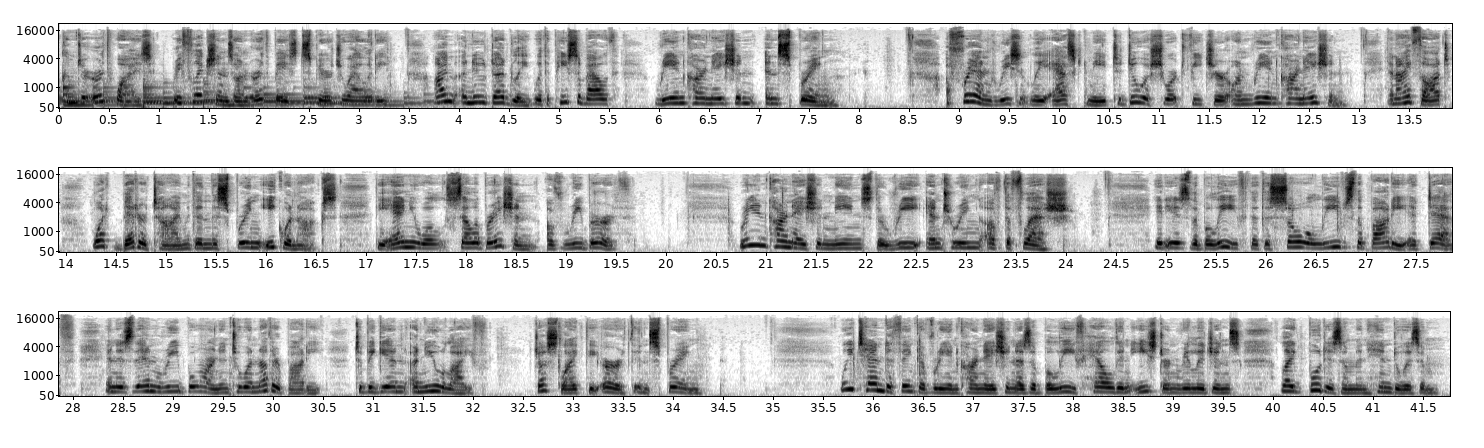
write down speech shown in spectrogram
to Earthwise Reflections on Earth based Spirituality. I'm Anu Dudley with a piece about reincarnation and spring. A friend recently asked me to do a short feature on reincarnation, and I thought, what better time than the spring equinox, the annual celebration of rebirth? Reincarnation means the re entering of the flesh. It is the belief that the soul leaves the body at death and is then reborn into another body to begin a new life, just like the earth in spring. We tend to think of reincarnation as a belief held in Eastern religions like Buddhism and Hinduism.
